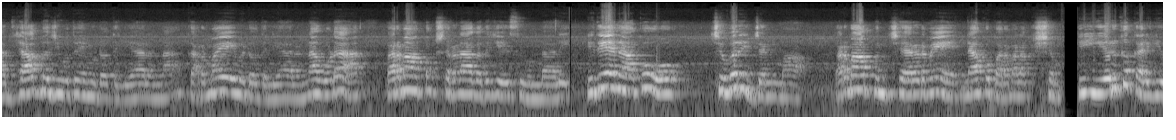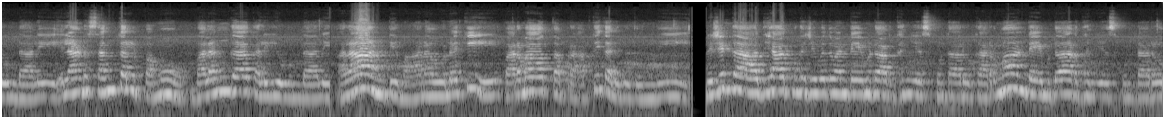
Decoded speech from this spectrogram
ఆధ్యాత్మ జీవితం ఏమిటో తెలియాలన్నా కర్మ ఏమిటో తెలియాలన్నా కూడా పరమాత్మకు శరణాగతి చేసి ఉండాలి. ఇదే నాకు చివరి జన్మ. పరమాత్మను చేరడమే నాకు పరమ లక్ష్యం ఈ ఎరుక కలిగి ఉండాలి ఇలాంటి సంకల్పము బలంగా కలిగి ఉండాలి. అలాంటి మానవులకి పరమాత్మ ప్రాప్తి కలుగుతుంది. నిజంగా ఆధ్యాత్మిక జీవితం అంటే ఏమిటో అర్థం చేసుకుంటారు కర్మ అంటే ఏమిటో అర్థం చేసుకుంటారు.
